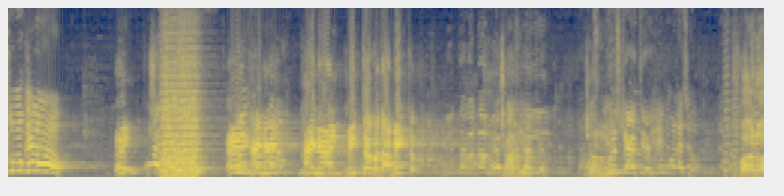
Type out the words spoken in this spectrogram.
চুমু খেলো। এই এই খাই নাই খাই নাই। মিথ্যা কথা মিথ্যা কথা। চারানা চারানা বুঝতে আছে ঠিক বলেছ। হয় না।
